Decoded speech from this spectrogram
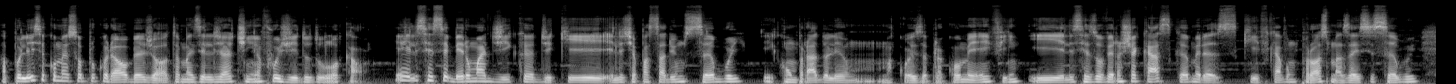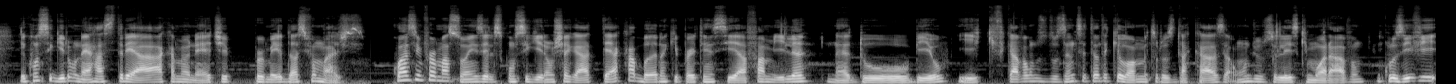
A polícia começou a procurar o BJ, mas ele já tinha fugido do local. E aí eles receberam uma dica de que ele tinha passado em um Subway e comprado ali uma coisa para comer, enfim. E eles resolveram checar as câmeras que ficavam próximas a esse Subway e conseguiram, né, rastrear a caminhonete por meio das filmagens. Com as informações, eles conseguiram chegar até a cabana que pertencia à família né, do Bill e que ficava a uns 270 quilômetros da casa onde os Lisk moravam. Inclusive,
